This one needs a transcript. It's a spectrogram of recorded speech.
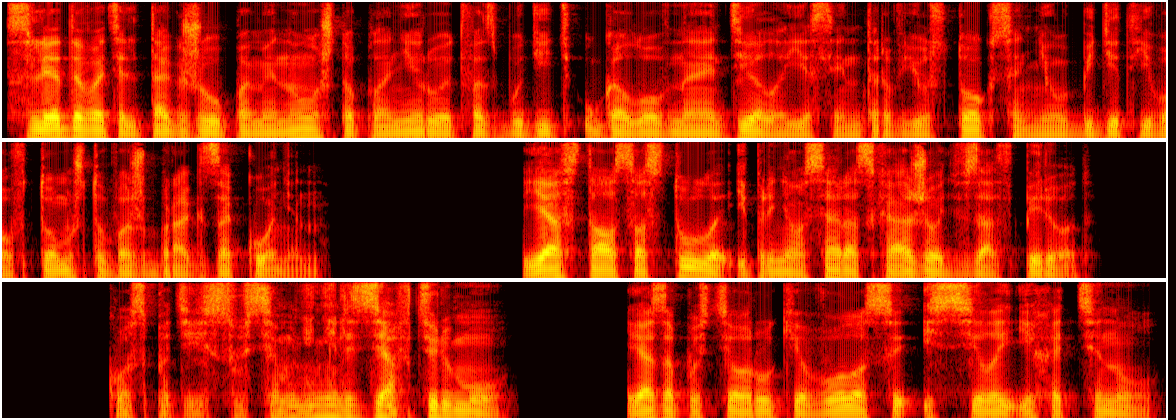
Следователь также упомянул, что планирует возбудить уголовное дело, если интервью Стокса не убедит его в том, что ваш брак законен. Я встал со стула и принялся расхаживать взад-вперед. «Господи Иисусе, мне нельзя в тюрьму!» Я запустил руки в волосы и силой их оттянул.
